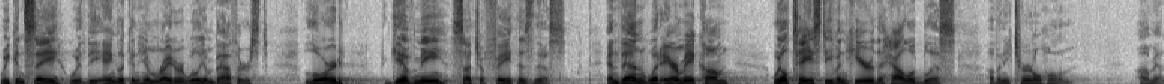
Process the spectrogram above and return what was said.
we can say with the Anglican hymn writer William Bathurst, Lord, give me such a faith as this. And then, whate'er may come, we'll taste, even here the hallowed bliss of an eternal home. Amen.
